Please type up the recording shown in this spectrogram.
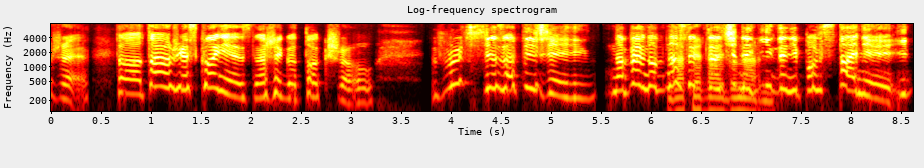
Dobrze, to, to już jest koniec naszego talk show. Wróćcie za tydzień. Na pewno następny odcinek nigdy nie powstanie. I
